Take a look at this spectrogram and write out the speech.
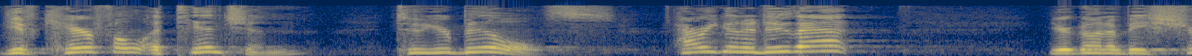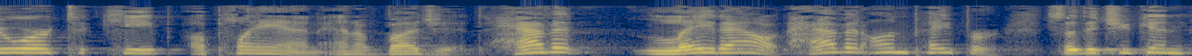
Give careful attention to your bills. How are you going to do that? You're going to be sure to keep a plan and a budget. Have it laid out. Have it on paper so that you can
